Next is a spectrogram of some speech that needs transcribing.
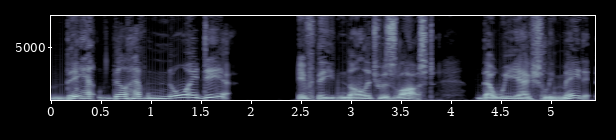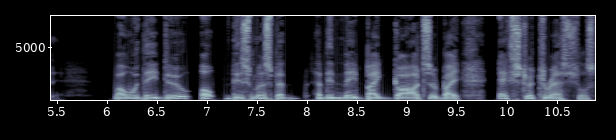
They ha- they'll have no idea if the knowledge was lost that we actually made it, what would they do? Oh, this must have been made by gods or by extraterrestrials.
